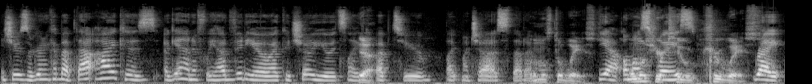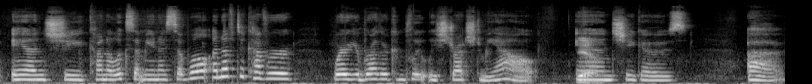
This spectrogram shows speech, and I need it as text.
and she was, they're gonna come up that high, because again, if we had video, I could show you, it's like Yeah. up to like my chest that I'm, Almost a waist. Yeah, almost your waist. True, true waist. right. And she kind of looks at me, and I said, well, enough to cover where your brother completely stretched me out, Yeah. and she goes, uh.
